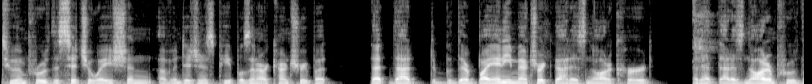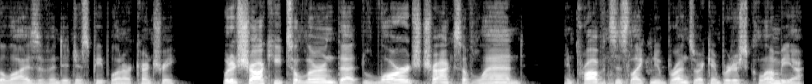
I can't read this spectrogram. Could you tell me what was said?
to improve the situation of Indigenous peoples in our country, but that, that there, by any metric that has not occurred, that, that has not improved the lives of Indigenous people in our country? Would it shock you to learn that large tracts of land in provinces like New Brunswick and British Columbia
